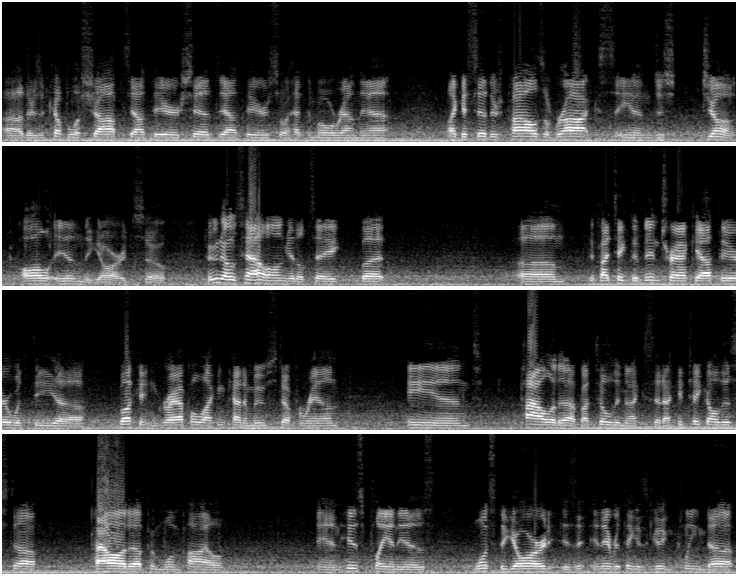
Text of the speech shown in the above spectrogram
Uh, there's a couple of shops out there, sheds out there, so I had to mow around that. Like I said, there's piles of rocks and just junk all in the yard. So who knows how long it'll take, but um, if I take the Ventrac out there with the uh, bucket and grapple, I can kind of move stuff around and pile it up. I told him, like I said, I can take all this stuff, pile it up in one pile, and his plan is once the yard is and everything is good and cleaned up,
